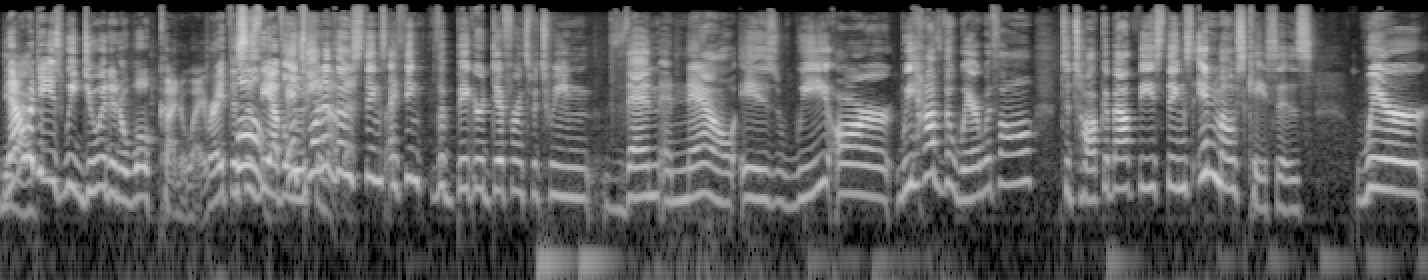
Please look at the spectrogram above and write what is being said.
nowadays we do it in a woke kind of way right this Well, is the evolution It's one of of those it. things. I think the bigger difference between then and now is we are we have the wherewithal to talk about these things in most cases where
